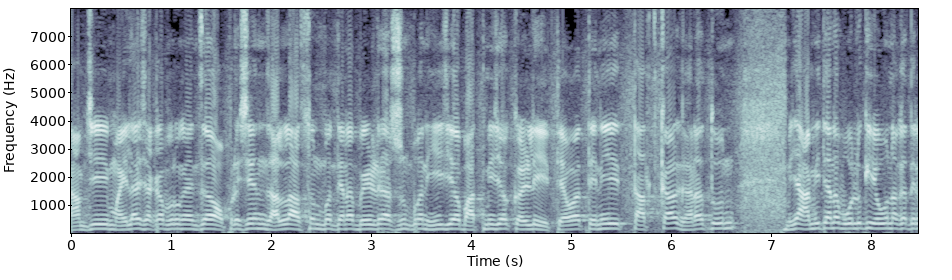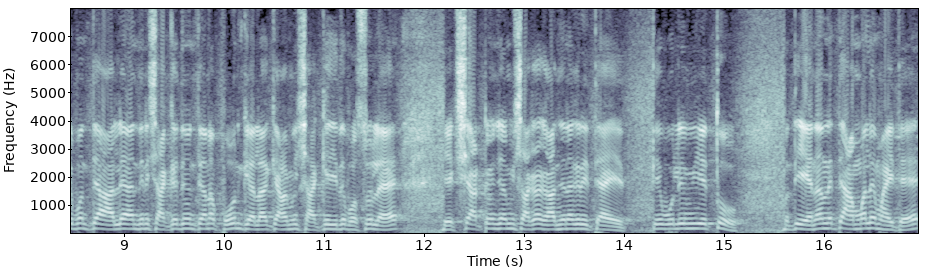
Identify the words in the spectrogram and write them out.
आमची महिला शाखाप्रमुख यांचं ऑपरेशन झालं असून पण त्यांना बेड असून पण ही जेव्हा बातमी जेव्हा कळली तेव्हा त्यांनी तात्काळ घरातून म्हणजे आम्ही त्यांना बोलू की येऊ नका तरी पण त्या आल्या आणि त्यांनी शाखेत येऊन त्यांना फोन केला की आम्ही शाखेत इथे बसलेलो आहे. एकशे अठ्ठावन्नची आम्ही शाखा गांधीनगर इथे आहेत ते बोलले मी येतो. पण ते येणार नाही ते आम्हाला माहीत आहे.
